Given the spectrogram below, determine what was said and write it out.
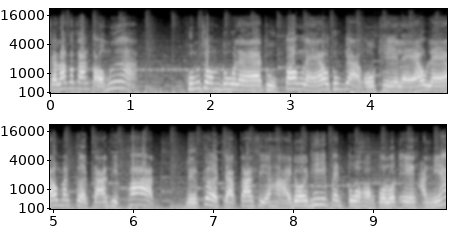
จะรับประกันต่อเมื่อ คุณผู้ชมดูแลถูกต้องแล้วทุกอย่างโอเคแล้วแล้วมันเกิดการผิดพลาด หรือเกิดจากการเสียหายโดยที่เป็นตัวของตัวรถเองอันเนี้ย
